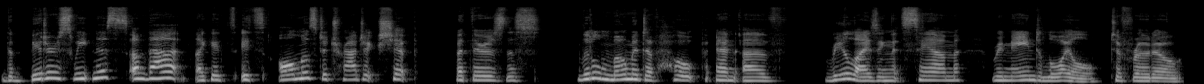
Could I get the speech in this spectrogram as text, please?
the bittersweetness of that, like it's it's almost a tragic ship, but there's this little moment of hope and of realizing that Sam remained loyal to Frodo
